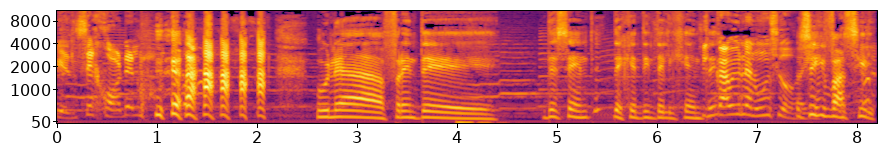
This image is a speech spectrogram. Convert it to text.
Bien cejón el... Una frente decente, de gente inteligente. Sí, cabe un anuncio. ahí. Sí, fácil.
